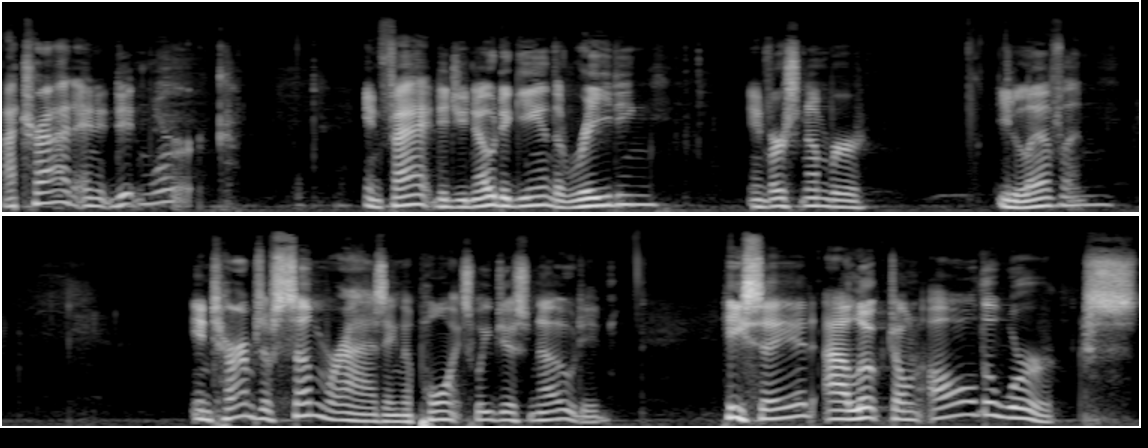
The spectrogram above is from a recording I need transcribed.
I tried and it didn't work. In fact, did you note again the reading in verse number 11? In terms of summarizing the points we've just noted, he said, I looked on all the works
